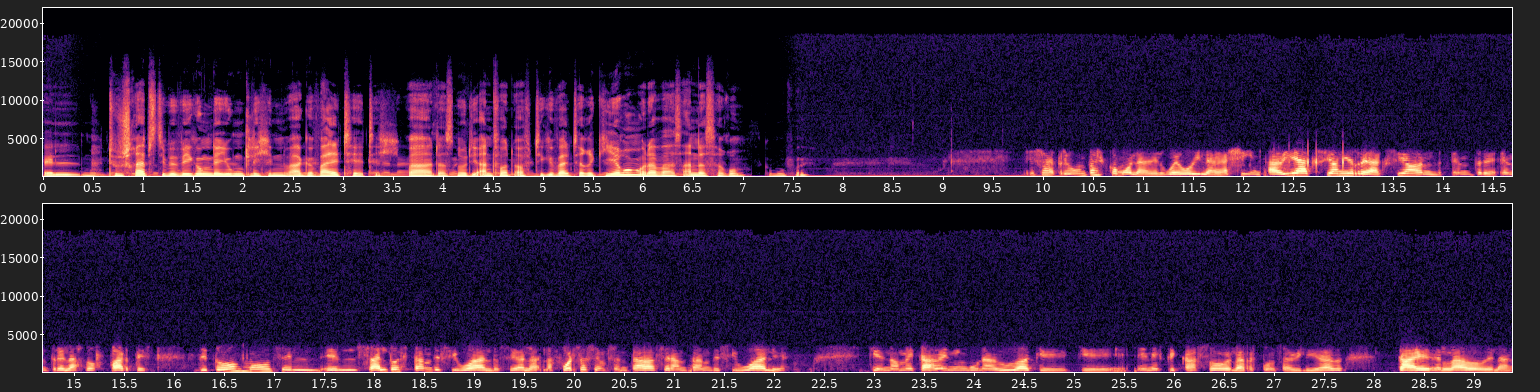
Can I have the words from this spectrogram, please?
Du schreibst, die Bewegung der Jugendlichen war gewalttätig. War das nur die Antwort auf die Gewalt der Regierung oder war es andersherum? Esa pregunta es como la del huevo y la gallina. Había acción y reacción entre, entre las dos partes. De todos modos, el, el saldo es tan desigual, o sea, la, las fuerzas enfrentadas eran tan desiguales que no me cabe ninguna duda que, que en este caso la responsabilidad cae del lado de las,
